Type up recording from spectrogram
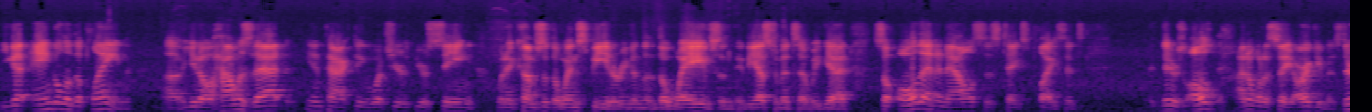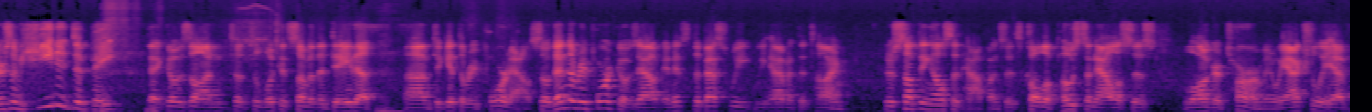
you got angle of the plane. Uh, you know, how is that impacting what you're, you're seeing when it comes to the wind speed or even the, the waves and, and the estimates that we get? So all that analysis takes place. It's there's all I don't want to say arguments. There's some heated debate that goes on to, to look at some of the data um, to get the report out. So then the report goes out, and it's the best we, we have at the time. There's something else that happens. It's called a post analysis longer term. And we actually have,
